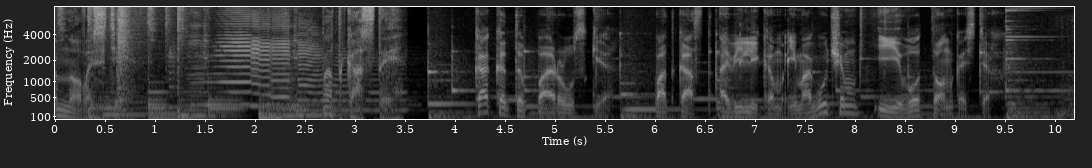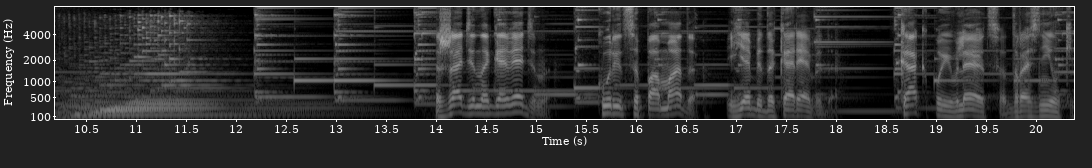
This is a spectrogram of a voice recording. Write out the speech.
Новости. Подкасты. Как это по-русски? Подкаст о великом и могучем и его тонкостях. Жадина-говядина, курица-помада, ябеда-корябеда. Как появляются дразнилки?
